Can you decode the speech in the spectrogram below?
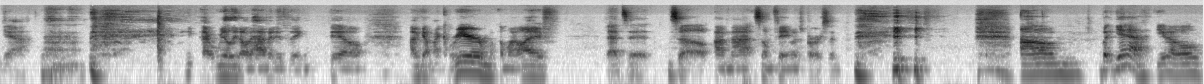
yeah. I really don't have anything. You know, I've got my career, my life. That's it. So I'm not some famous person. um, but yeah, you know,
